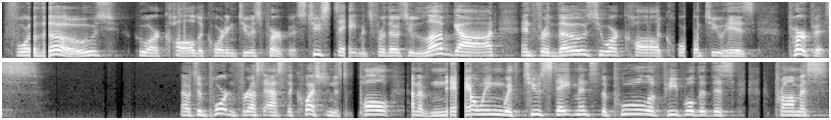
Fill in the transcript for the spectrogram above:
for those who are called according to his purpose. Two statements for those who love God and for those who are called according to his purpose. Now, it's important for us to ask the question is Paul kind of narrowing with two statements the pool of people that this promise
